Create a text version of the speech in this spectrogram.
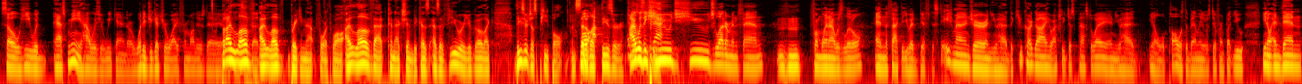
So he would ask me, "How was your weekend?" or "What did you get your wife for Mother's Day?" But I things like love. I love breaking that fourth wall. I love that connection because as a viewer, you go like, these are just people instead of like I- these are. I was a Yeah. huge, huge Letterman fan Mm-hmm. from when I was little, and the fact that you had Biff, the stage manager, and you had the cue card guy who actually just passed away, and you had, you know, well, Paul was the band leader, it was different, but you, you know, and then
